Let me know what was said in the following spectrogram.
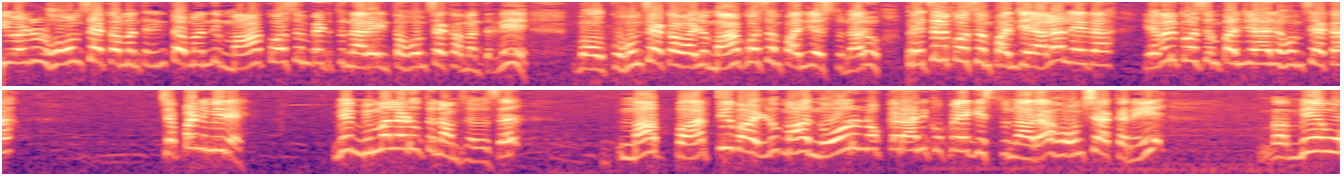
ఈ హోంశాఖ మంత్రి ఇంతమంది మా కోసం పెడుతున్నారే ఇంత హోంశాఖ మంత్రిని. హోంశాఖ వాళ్ళు మా కోసం పనిచేస్తున్నారు. ప్రజల కోసం పనిచేయాలా లేదా ఎవరి కోసం పనిచేయాలి హోంశాఖ చెప్పండి మీరే. మేము మిమ్మల్ని అడుగుతున్నాం సార్ సార్. మా పార్టీ వాళ్ళు మా నోరు నొక్కడానికి ఉపయోగిస్తున్నారా హోంశాఖని మేము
